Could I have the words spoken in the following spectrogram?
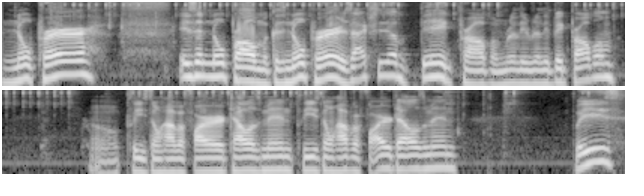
No prayer isn't no problem because no prayer is actually a big problem. Really, really big problem. Oh, please don't have a fire talisman. Please don't have a fire talisman. Please.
